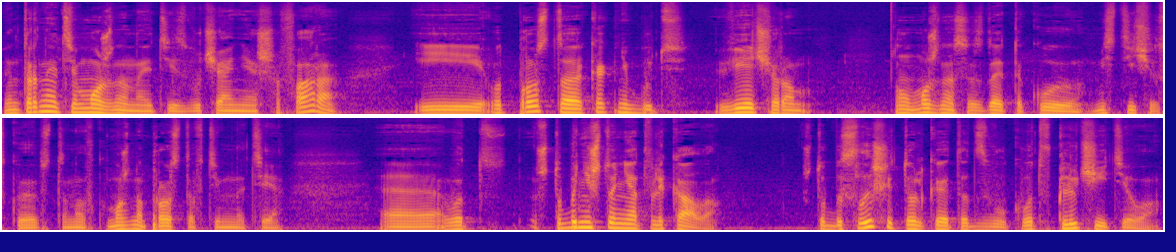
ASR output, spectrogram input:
В интернете можно найти звучание шафара – и вот просто как-нибудь вечером, ну, можно создать такую мистическую обстановку, можно просто в темноте. Э, вот, чтобы ничто не отвлекало, чтобы слышать только этот звук, вот включить его.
